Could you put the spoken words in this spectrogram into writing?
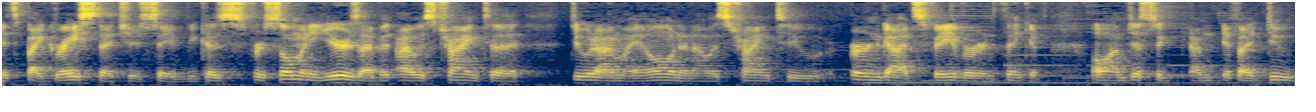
it's by grace that you're saved because for so many years I, I was trying to do it on my own and I was trying to earn God's favor and think if oh I'm just a, I'm, if I do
